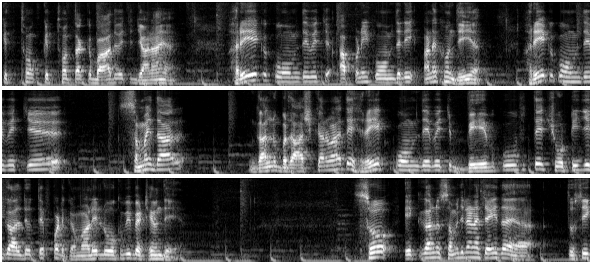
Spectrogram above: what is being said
ਕਿੱਥੋਂ ਕਿੱਥੋਂ ਤੱਕ ਬਾਅਦ ਵਿੱਚ ਜਾਣਾ ਆ। ਹਰੇਕ ਕੌਮ ਦੇ ਵਿੱਚ ਆਪਣੀ ਕੌਮ ਦੇ ਲਈ ਅਣਖ ਹੁੰਦੀ ਆ ਹਰੇਕ ਕੌਮ ਦੇ ਵਿੱਚ ਸਮਝਦਾਰ ਗੱਲ ਨੂੰ ਬਰਦਾਸ਼ਤ ਕਰਨ ਵਾਲੇ ਤੇ ਹਰੇਕ ਕੌਮ ਦੇ ਵਿੱਚ ਬੇਵਕੂਫ ਤੇ ਛੋਟੀ ਜੀ ਗੱਲ ਦੇ ਉੱਤੇ ਭੜਕਣ ਵਾਲੇ ਲੋਕ ਵੀ ਬੈਠੇ ਹੁੰਦੇ ਆ। ਸੋ ਇੱਕ ਗੱਲ ਨੂੰ ਸਮਝ ਲੈਣਾ ਚਾਹੀਦਾ ਆ, ਤੁਸੀਂ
